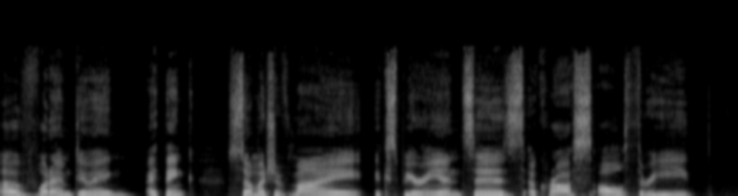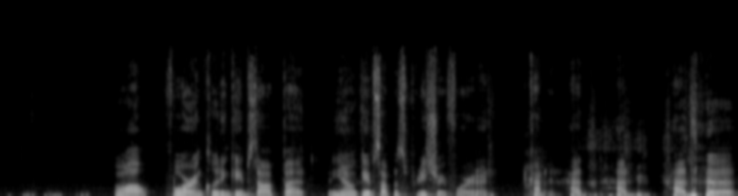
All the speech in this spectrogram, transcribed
of what I'm doing. I think so much of my experiences across all three well, four including GameStop, but you know, GameStop was pretty straightforward. I kind of had had had uh,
